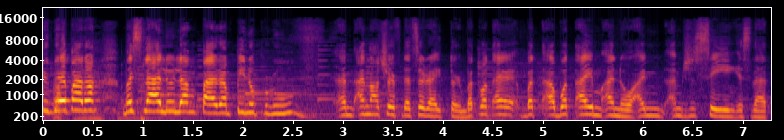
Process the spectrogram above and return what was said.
Hindi parang mas lalo lang parang pinoprove I'm, I'm not sure if that's the right term but what I but uh, what I'm ano I'm I'm just saying is that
